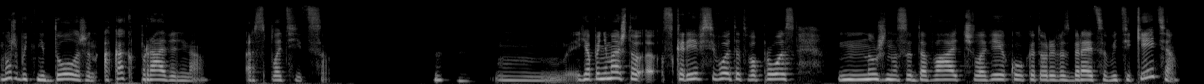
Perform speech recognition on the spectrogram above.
Может быть, не должен, а как правильно расплатиться. Я понимаю, что, э, скорее всего, этот вопрос нужно задавать человеку, который разбирается в этикете,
